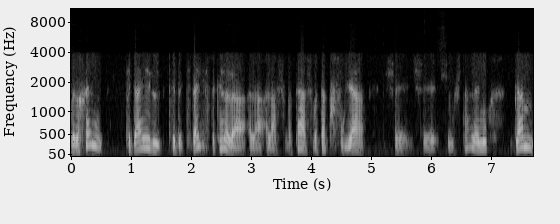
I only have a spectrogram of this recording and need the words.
ולכן כדאי, כדאי להסתכל על, ה, על, ה, על ההשבתה, השבתה כפויה שהושתה עלינו, גם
